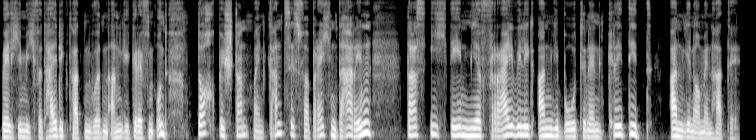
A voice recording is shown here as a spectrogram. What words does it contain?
welche mich verteidigt hatten, wurden angegriffen, und doch bestand mein ganzes Verbrechen darin, dass ich den mir freiwillig angebotenen Kredit angenommen hatte.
